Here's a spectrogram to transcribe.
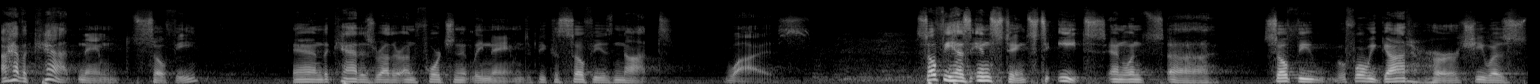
I have a cat named Sophie, and the cat is rather unfortunately named because Sophie is not wise. Sophie has instincts to eat, and when uh, Sophie, before we got her, she was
